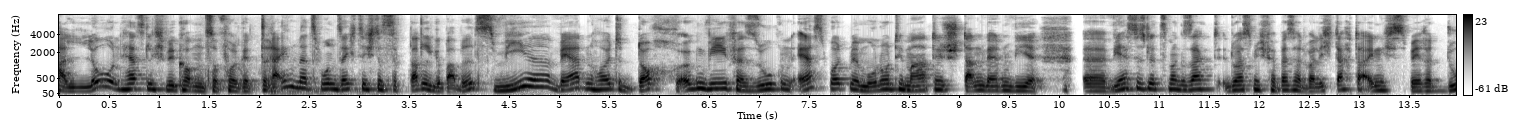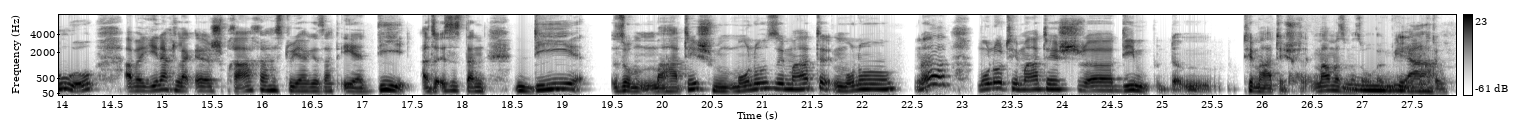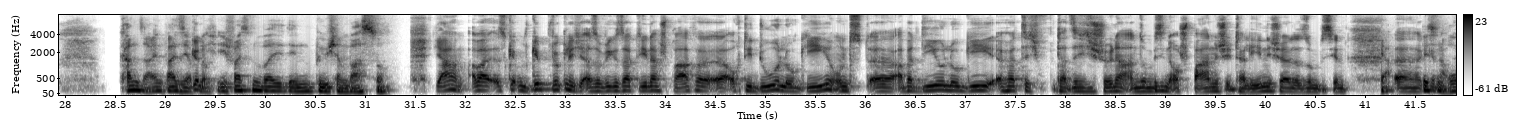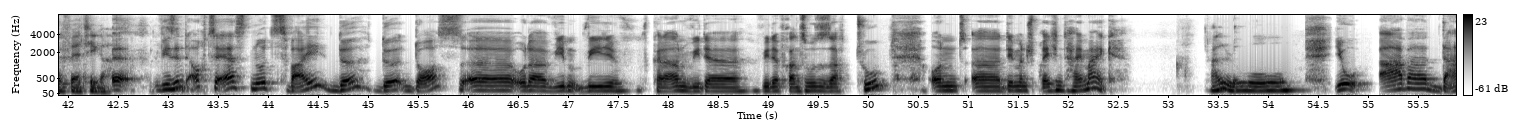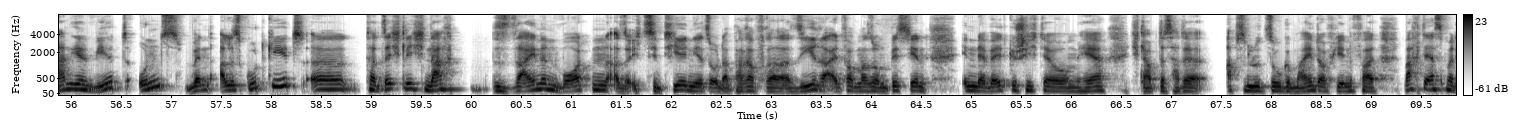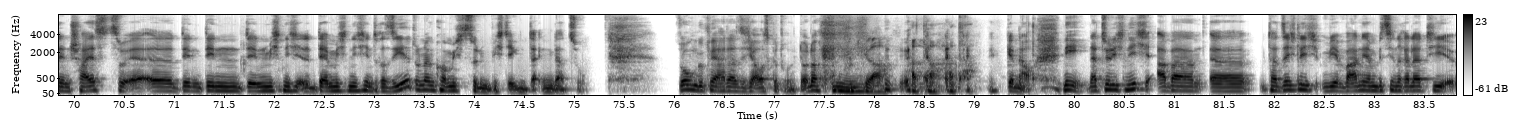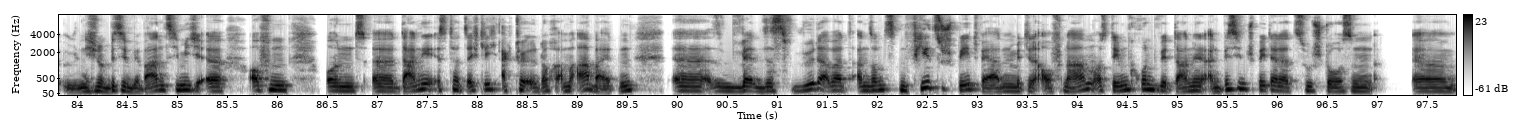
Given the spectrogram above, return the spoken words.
Hallo und herzlich willkommen zur Folge 362 des Daddelgebubbles. Wir werden heute doch irgendwie versuchen, erst wollten wir monothematisch, dann werden wir, äh, wie hast du es letztes Mal gesagt? Du hast mich verbessert, weil ich dachte eigentlich, es wäre Duo, aber je nach äh, Sprache hast du ja gesagt eher die. Also ist es dann die somatisch, monosematisch, mono, na, monothematisch, äh, die äh, thematisch. Machen wir es mal so irgendwie ja. in Richtung. Kann sein, weiß ich genau. auch nicht. Ich weiß nur, bei den Büchern war es so. Ja, aber es gibt, gibt, wirklich, also wie gesagt, je nach Sprache äh, auch die Duologie und äh, aber Diologie hört sich tatsächlich schöner an, so ein bisschen auch Spanisch, Italienischer, so ein bisschen. Ja, äh, bisschen genau. hochwertiger. Äh, wir sind auch zuerst nur zwei de, de, dos äh, oder wie, wie, keine Ahnung, wie der, wie der Franzose sagt, tu und äh, dementsprechend Hi Mike. Hallo. Jo, aber Daniel wird uns, wenn alles gut geht, äh, tatsächlich nach seinen Worten, also ich zitiere ihn jetzt oder paraphrasiere einfach mal so ein bisschen in der Weltgeschichte herumher. Ich glaube, das hat er absolut so gemeint auf jeden Fall. Macht erstmal den Scheiß zu, äh, den, den, den mich nicht, der mich nicht interessiert und dann komme ich zu den wichtigen Dingen dazu. So ungefähr hat er sich ausgedrückt, oder? Ja, hat er, hat er. genau. Nee, natürlich nicht, aber äh, tatsächlich, wir waren ja ein bisschen relativ, nicht nur ein bisschen, wir waren ziemlich äh, offen und äh, Daniel ist tatsächlich aktuell noch am Arbeiten. Äh, das würde aber ansonsten viel zu spät werden mit den Aufnahmen. Aus dem Grund wird Daniel ein bisschen später dazu stoßen, äh,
